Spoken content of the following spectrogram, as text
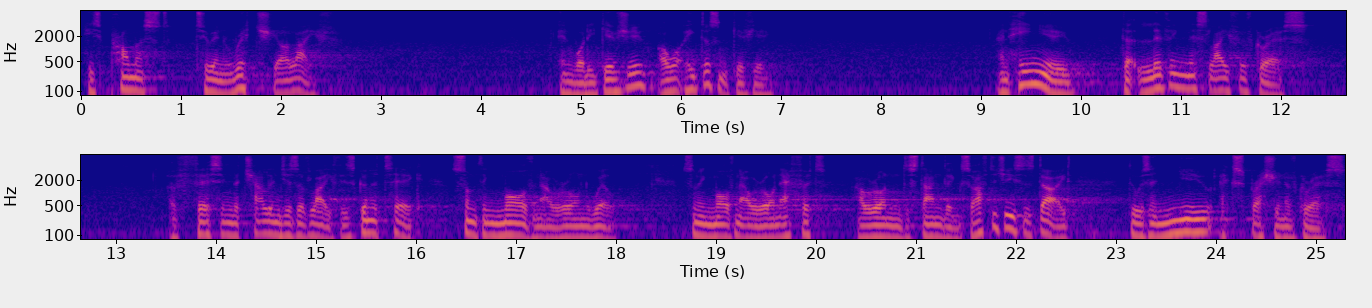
He's promised to enrich your life. in what He gives you or what He doesn't give you. And He knew that living this life of grace, of facing the challenges of life, is going to take something more than our own will, something more than our own effort, our own understanding. So after Jesus died, there was a new expression of grace.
